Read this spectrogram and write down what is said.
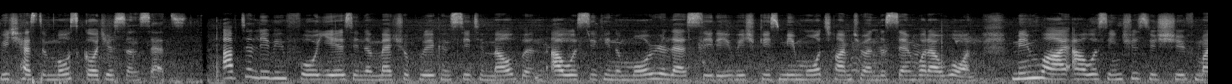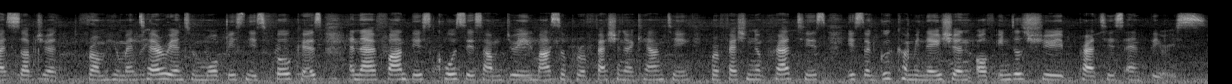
which has the most gorgeous sunsets. After living four years in the metropolitan city Melbourne, I was seeking a more relaxed city which gives me more time to understand what I want. Meanwhile, I was interested to shift my subject from humanitarian to more business focused and I found these courses I'm doing Master Professional Accounting, Professional Practice is a good combination of industry practice and theories.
